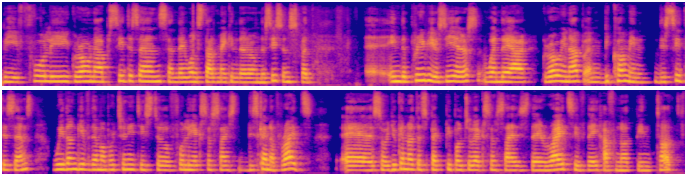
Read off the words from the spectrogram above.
be fully grown up citizens and they will start making their own decisions. But eh, in the previous years, when they are growing up and becoming these citizens, we don't give them opportunities to fully exercise this kind of rights. Uh, so you cannot expect people to exercise their rights if they have not been taught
